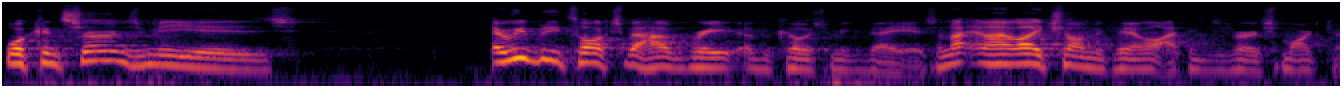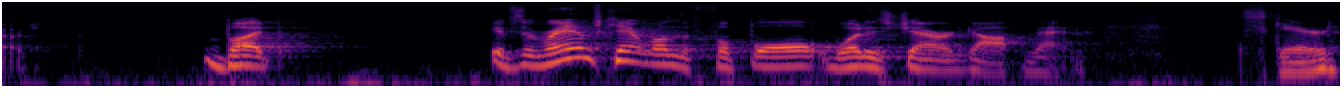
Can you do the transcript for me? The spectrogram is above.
What concerns me is everybody talks about how great of a coach McVay is, and I, and I like Sean McVay a lot. I think he's a very smart coach. But if the Rams can't run the football, what is Jared Goff then? Scared?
